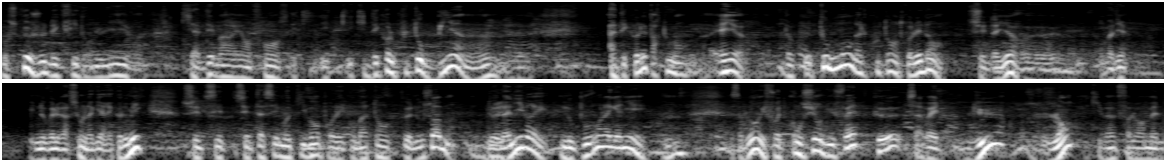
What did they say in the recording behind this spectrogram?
Donc, ce que je décris dans le livre, qui a démarré en France et qui, décolle plutôt bien, hein, euh, a décollé partout ailleurs. Donc, euh, tout le monde a le couteau entre les dents. C'est d'ailleurs, euh, on va dire, une nouvelle version de la guerre économique. C'est- assez motivant pour les combattants que nous sommes de la livrer. Nous pouvons la gagner. hein. Simplement, il faut être conscient du fait que ça va être dur, long, qu'il va falloir mettre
